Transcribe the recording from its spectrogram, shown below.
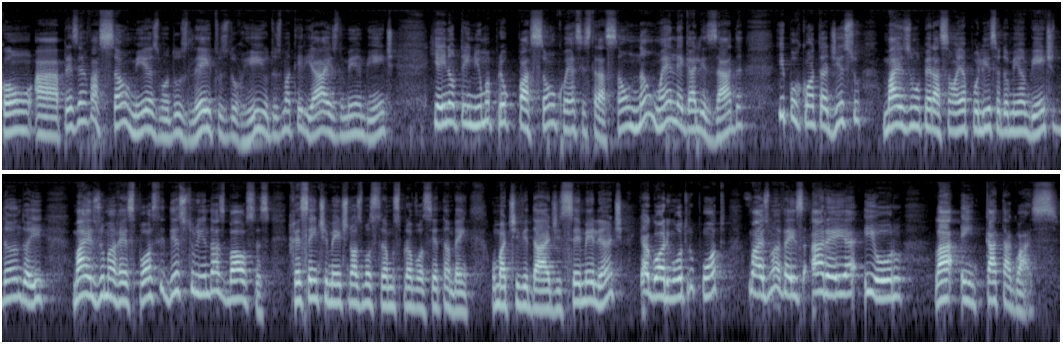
com a preservação mesmo dos leitos do rio, dos materiais do meio ambiente. E aí não tem nenhuma preocupação com essa extração, não é legalizada e por conta disso, mais uma operação aí a Polícia do Meio Ambiente dando aí mais uma resposta e destruindo as balsas. Recentemente nós mostramos para você também uma atividade semelhante e agora em outro ponto, mais uma vez areia e ouro lá em Cataguás.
